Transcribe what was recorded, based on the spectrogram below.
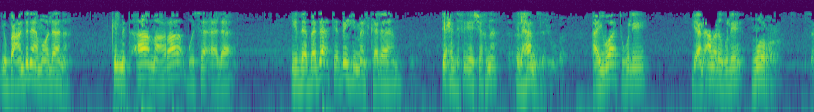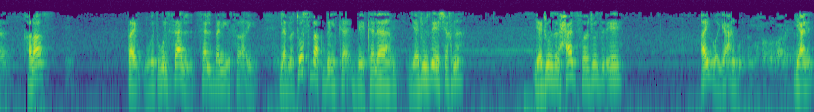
يبقى عندنا يا مولانا كلمة آمر وسأل. إذا بدأت بهما الكلام تحذف إيه يا شيخنا؟ الهمزة. أيوة تقول إيه؟ يعني أمر تقول إيه؟ مر. خلاص؟ طيب وتقول سل سل بني إسرائيل. لما تسبق بالك... بكلام يجوز إيه يا شيخنا؟ يجوز الحذف ويجوز الإيه أيوة يعني يعني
